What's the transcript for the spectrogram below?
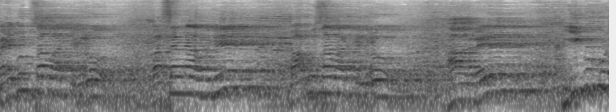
ಮೆಹಬೂಬ್ ಸಾಬ್ ಆಗ್ತಿದ್ರು ಬಸಣ್ಣ ಹೋಗಿ ಬಾಬು ಸಾಬ್ ಆಗ್ತಿದ್ರು ಆದ್ರೆ ಈಗೂ ಕೂಡ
